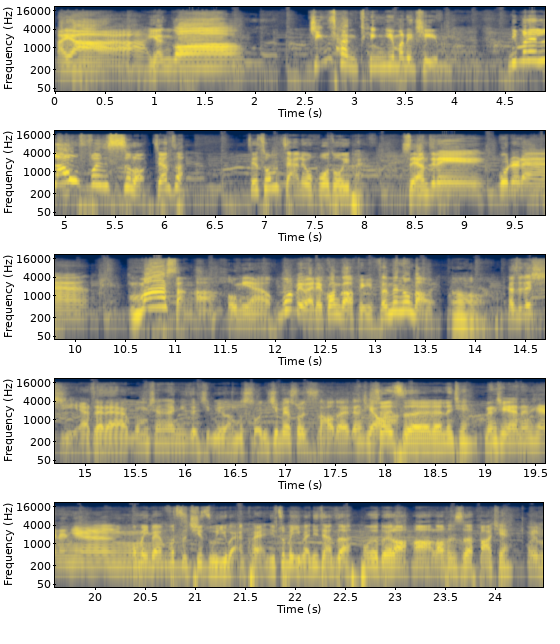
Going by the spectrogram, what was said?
哎呀，杨哥，经常听你们的节目，你们的老粉丝了，这样子，这次我们战略合作一盘，是这样子的，我这儿呢。马上哈，后面五百万的广告费分分钟到位。哦。但是呢，现在呢，我们想想你这几百万，我们说，你几百说一次好多？两千。说一次两千。两千，两千，两千。我们一般五次起注一万块，你准备一万，你这样子，朋友对了哈，老粉丝八千。哎不。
